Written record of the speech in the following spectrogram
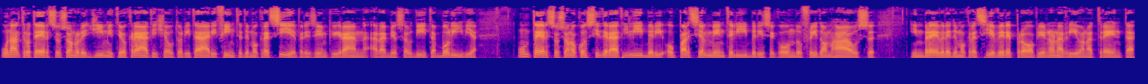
un altro terzo sono regimi teocratici, autoritari, finte democrazie, per esempio Iran, Arabia Saudita, Bolivia, un terzo sono considerati liberi o parzialmente liberi, secondo Freedom House, in breve le democrazie vere e proprie non arrivano a 30,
